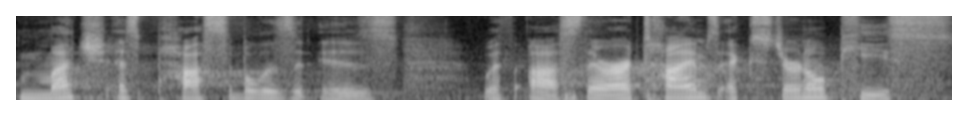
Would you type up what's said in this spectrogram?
much as possible as it is with us. There are times external peace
